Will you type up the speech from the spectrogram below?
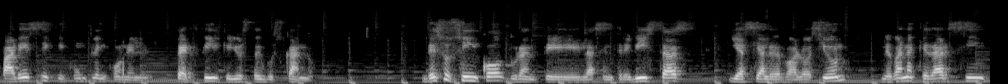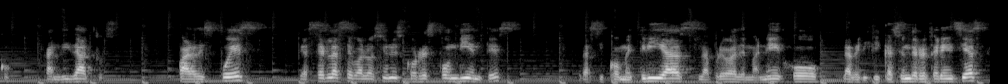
parece que cumplen con el perfil que yo estoy buscando. De esos cinco, durante las entrevistas y hacia la evaluación, me van a quedar cinco candidatos para después de hacer las evaluaciones correspondientes, las psicometrías, la prueba de manejo, la verificación de referencias,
